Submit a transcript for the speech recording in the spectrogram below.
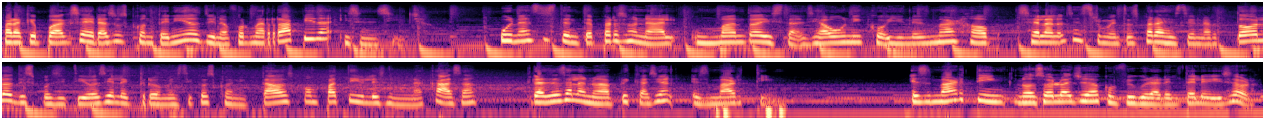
para que pueda acceder a sus contenidos de una forma rápida y sencilla. Un asistente personal, un mando a distancia único y un Smart Hub serán los instrumentos para gestionar todos los dispositivos y electrodomésticos conectados compatibles en una casa gracias a la nueva aplicación SmartThing. SmartThing no solo ayuda a configurar el televisor,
